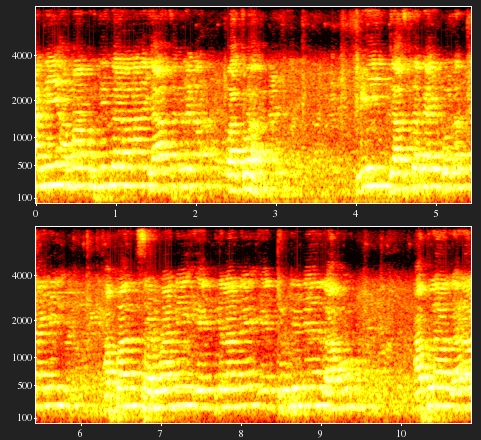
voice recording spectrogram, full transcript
आणि आम्हा मूर्तिकारांना या सगळ्यांना वाचवा. मी जास्त काही बोलत नाही. आपण सर्वांनी एक दिलाने एकजुटीने राहून आपला लढा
